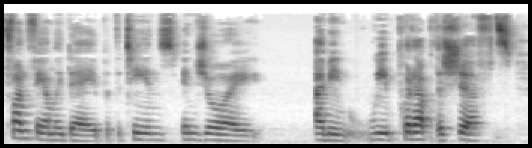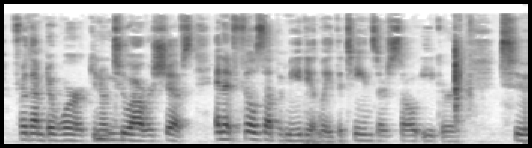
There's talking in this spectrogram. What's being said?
fun family day, but the teens enjoy. I mean, we put up the shifts for them to work. You know, Mhm. two hour shifts, and it fills up immediately. The teens are so eager to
